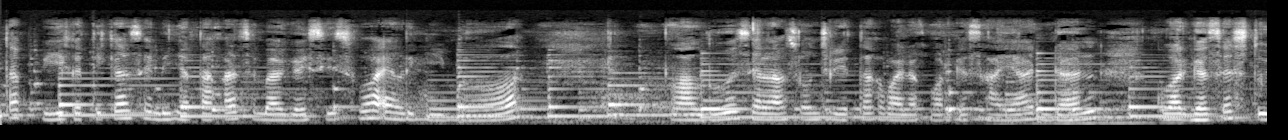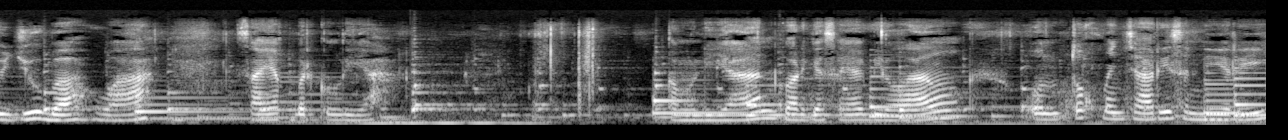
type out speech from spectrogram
Tapi ketika saya dinyatakan sebagai siswa eligible Lalu saya langsung cerita kepada keluarga saya Dan keluarga saya setuju bahwa saya berkuliah Kemudian keluarga saya bilang untuk mencari sendiri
